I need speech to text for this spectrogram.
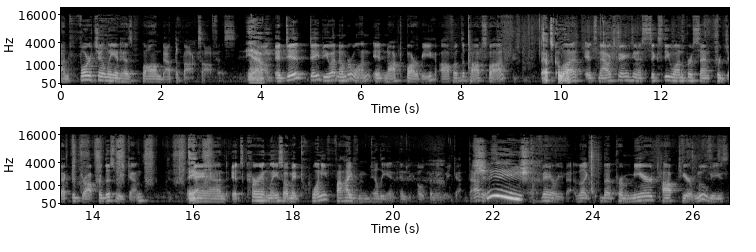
Unfortunately, it has bombed at the box office. Yeah. Um, it did debut at number one. It knocked Barbie off of the top spot, That's cool. but it's now experiencing a 61% projected drop for this weekend Damn. and it's currently so it made 25 million in the opening weekend that is Sheesh. very bad like the premier top tier movies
